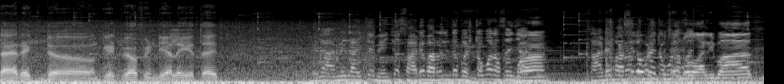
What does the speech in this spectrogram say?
डायरेक्ट गेटवे ऑफ इंडियाला येत आहेत. आम्ही जायचं बेंच साडेबाराला तर बस स्टॉपवर असायचं साडेबाराला बस स्टॉपवर अलिबाग.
